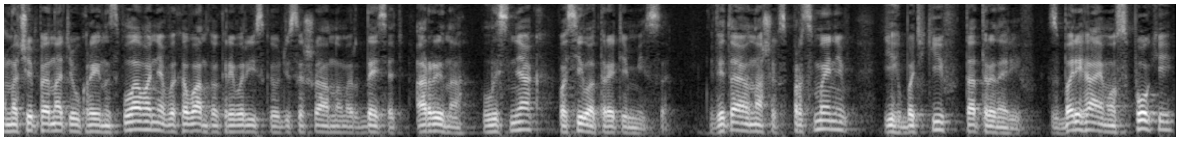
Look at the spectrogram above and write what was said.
На чемпіонаті України з плавання вихованка Криворізького ДЮСШ номер 10 Арина Лисняк посіла третє місце. Вітаю наших спортсменів, їх батьків та тренерів. Зберігаємо спокій,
